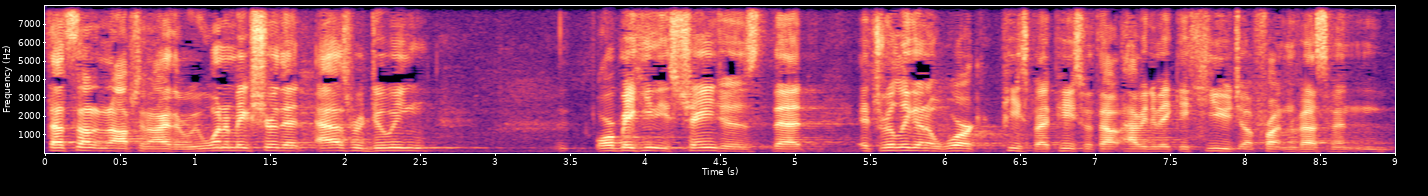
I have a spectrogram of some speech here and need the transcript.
that's not an option either. We want to make sure that as we're doing or making these changes that it's really going to work piece by piece without having to make a huge upfront investment and,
